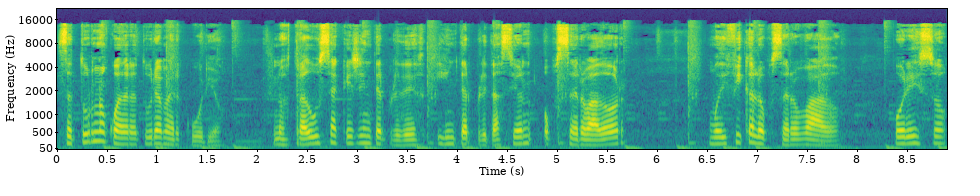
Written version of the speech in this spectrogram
Saturno cuadratura Mercurio nos traduce aquella interpretación observador, modifica lo observado. Por eso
